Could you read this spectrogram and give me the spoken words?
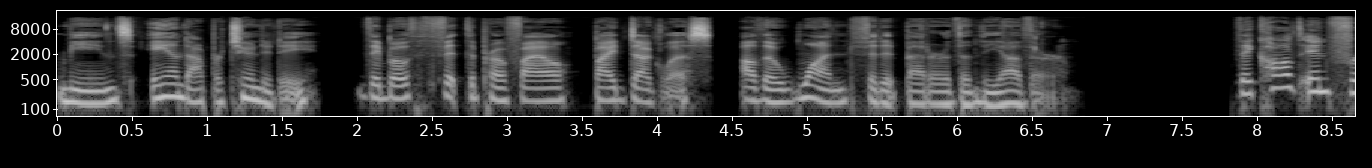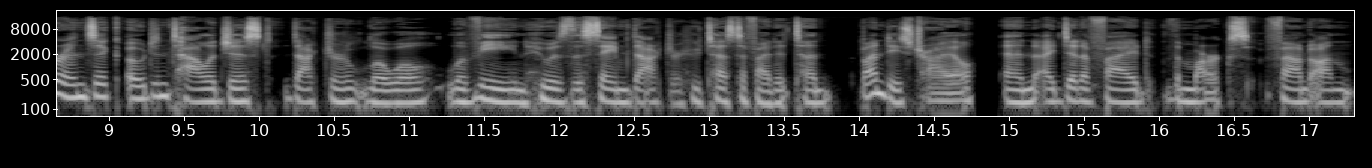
means, and opportunity. They both fit the profile by Douglas, although one fitted better than the other. They called in forensic odontologist Dr. Lowell Levine, who is the same doctor who testified at Ted Bundy's trial and identified the marks found on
